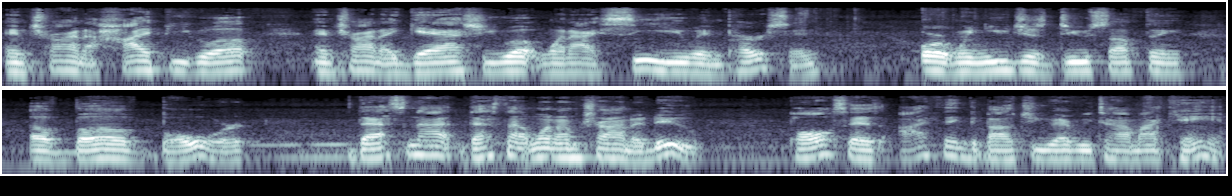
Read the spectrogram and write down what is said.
and trying to hype you up and trying to gas you up when I see you in person or when you just do something above board. That's not that's not what I'm trying to do. Paul says, I think about you every time I can.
